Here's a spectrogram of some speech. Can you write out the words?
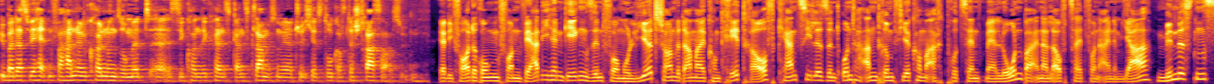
über das wir hätten verhandeln können und somit äh, ist die Konsequenz ganz klar, müssen wir natürlich jetzt Druck auf der Straße ausüben. Ja, die Forderungen von Verdi hingegen sind formuliert. Schauen wir da mal konkret drauf. Kernziele sind unter anderem 4,8 Prozent mehr Lohn bei einer Laufzeit von einem Jahr. Mindestens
